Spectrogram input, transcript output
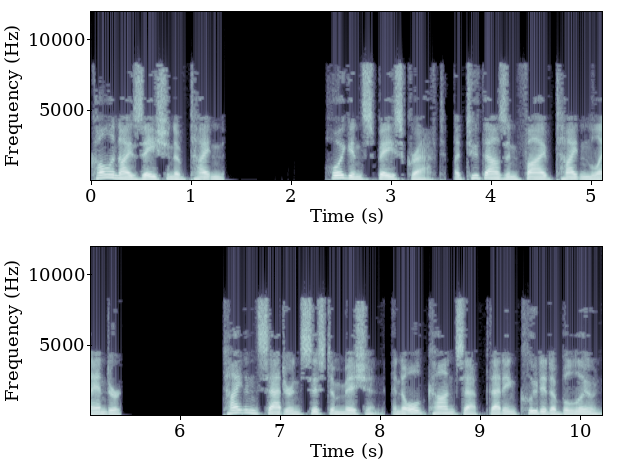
Colonization of Titan Huygens spacecraft, a 2005 Titan lander. Titan Saturn system mission, an old concept that included a balloon.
